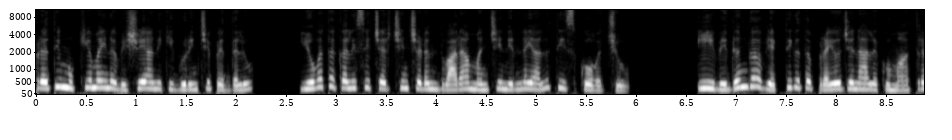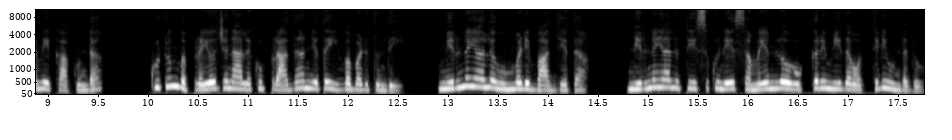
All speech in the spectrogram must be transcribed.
ప్రతి ముఖ్యమైన విషయానికి గురించి పెద్దలు యువత కలిసి చర్చించడం ద్వారా మంచి నిర్ణయాలు తీసుకోవచ్చు. ఈ విధంగా వ్యక్తిగత ప్రయోజనాలకు మాత్రమే కాకుండా కుటుంబ ప్రయోజనాలకు ప్రాధాన్యత ఇవ్వబడుతుంది. నిర్ణయాల ఉమ్మడి బాధ్యత. నిర్ణయాలు తీసుకునే సమయంలో ఒక్కరి మీద ఒత్తిడి ఉండదు.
